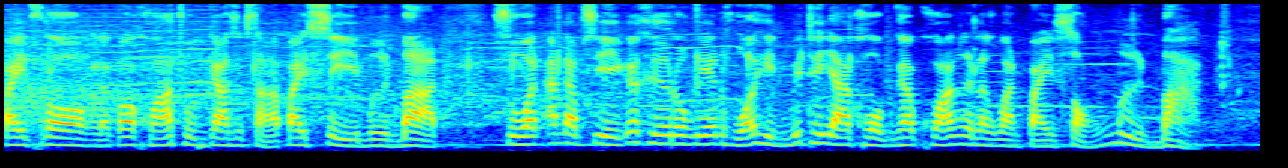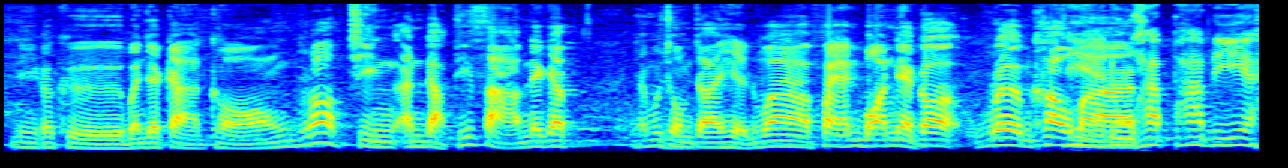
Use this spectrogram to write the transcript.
ไปครอง แล้วก็คว้าทุนการศึกษาไป 40,000 บาท ส่วนอันดับ 4 ก็คือโรงเรียนหัวหินวิทยาคมครับคว้าเงินรางวัลไป 20,000 บาท นี่ก็คือบรรยากาศของรอบชิงอันดับที่3นะครับท่านผู้ชมจะเห็นว่าแฟนบอลเนี่ยก็เริ่มเข้านี่มาดูครับภาพนี้อะ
